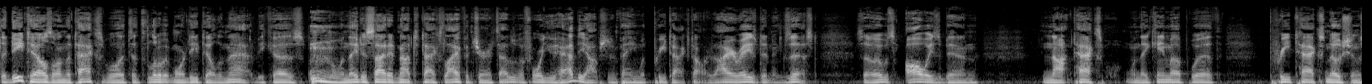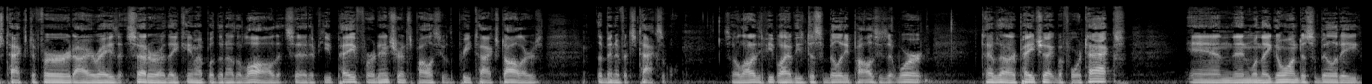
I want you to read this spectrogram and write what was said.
the details on the taxable, it's, it's a little bit more detailed than that because when they decided not to tax life insurance, that was before you had the option of paying with pre-tax dollars. IRAs didn't exist, so it was always been not taxable. When they came up with pre-tax notions, tax deferred IRAs, et cetera, they came up with another law that said if you pay for an insurance policy with pre-tax dollars, the benefit's taxable. So a lot of these people have these disability policies at work, ten dollar paycheck before tax, and then when they go on disability,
